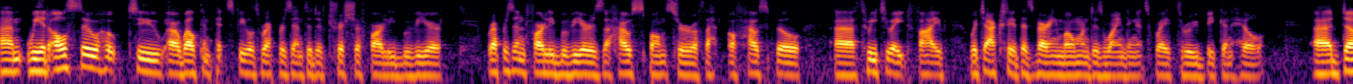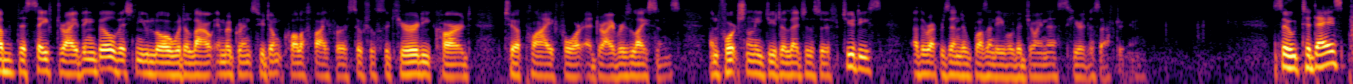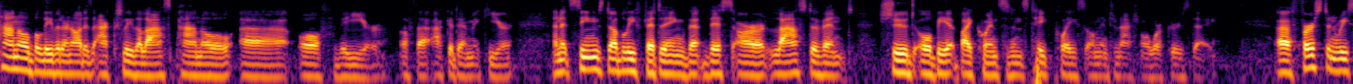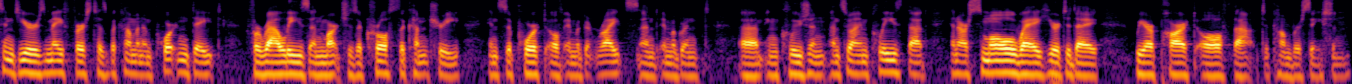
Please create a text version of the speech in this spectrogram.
Um, we had also hoped to uh, welcome Pittsfield's representative Tricia Farley Bouvier. Representative Farley Bouvier is the House sponsor of, the, of House Bill uh, 3285, which actually at this very moment is winding its way through Beacon Hill. Uh, dubbed the Safe Driving Bill, this new law would allow immigrants who don't qualify for a Social Security card to apply for a driver's license. Unfortunately, due to legislative duties, uh, the representative wasn't able to join us here this afternoon. So today's panel, believe it or not, is actually the last panel uh, of the year, of the academic year. And it seems doubly fitting that this, our last event, should, albeit by coincidence, take place on International Workers' Day. Uh, first, in recent years, May 1st has become an important date for rallies and marches across the country in support of immigrant rights and immigrant um, inclusion. And so I'm pleased that in our small way here today, we are part of that conversation.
